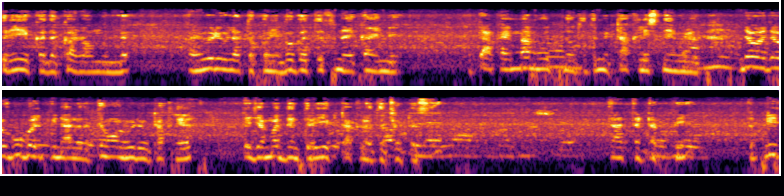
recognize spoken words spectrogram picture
तरी एखादा करावं म्हणलं. कारण व्हिडिओला तर कोणी बघतच नाही काय नाही. टाकाय मन होत नव्हतं तर मी टाकलेच नाही व्हिडिओ जवळजवळ गुगल पिन आलं होतं तेव्हा व्हिडिओ टाकलेला. त्याच्या मध्यंतरी एक टाकलं होतं छोटंसं. तर आता टाकते. तर प्लीज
